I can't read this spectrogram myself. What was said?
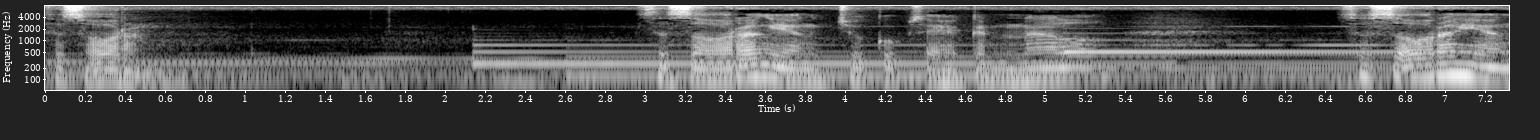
seseorang Seseorang yang cukup saya kenal Seseorang yang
